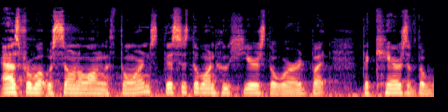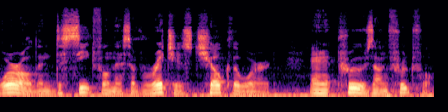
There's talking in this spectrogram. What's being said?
As for what was sown along the thorns, this is the one who hears the word, but the cares of the world and deceitfulness of riches choke the word, and it proves unfruitful.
